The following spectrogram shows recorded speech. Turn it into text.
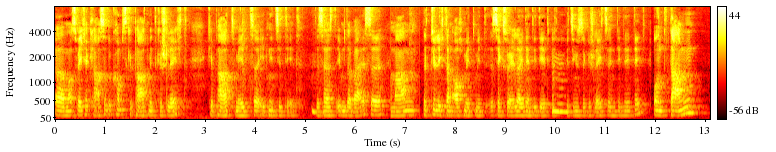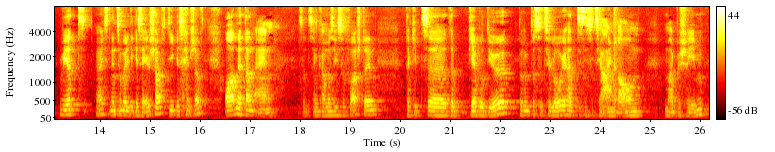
ähm, aus welcher Klasse du kommst, gepaart mit Geschlecht gepaart mit äh, Ethnizität. Das heißt eben der weiße Mann natürlich dann auch mit, mit sexueller Identität mhm. bzw. Geschlechtsidentität. Und dann wird, ja, ich nenne es mal die Gesellschaft, die Gesellschaft, ordnet dann ein. Sozusagen kann man sich so vorstellen, da gibt es, äh, der Pierre Bourdieu, berühmter Soziologe, hat diesen sozialen Raum mal beschrieben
